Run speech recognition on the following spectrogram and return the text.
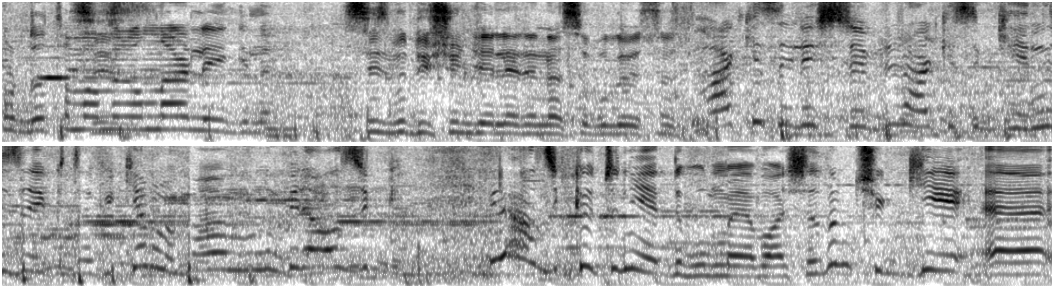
burada. Tamamen Siz- onlarla ilgili. Siz bu düşünceleri nasıl buluyorsunuz? Herkes eleştirebilir, herkesin kendi zevki tabii ki ama ben bunu birazcık birazcık kötü niyetli bulmaya başladım. Çünkü e,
